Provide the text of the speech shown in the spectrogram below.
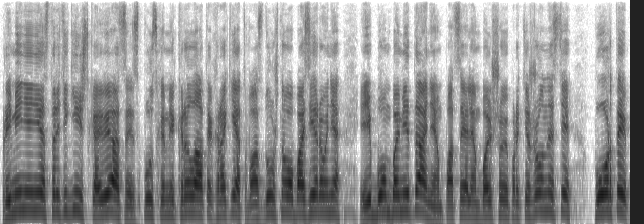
Применение стратегической авиации с пусками крылатых ракет воздушного базирования и бомбометанием по целям большой протяженности, порты,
